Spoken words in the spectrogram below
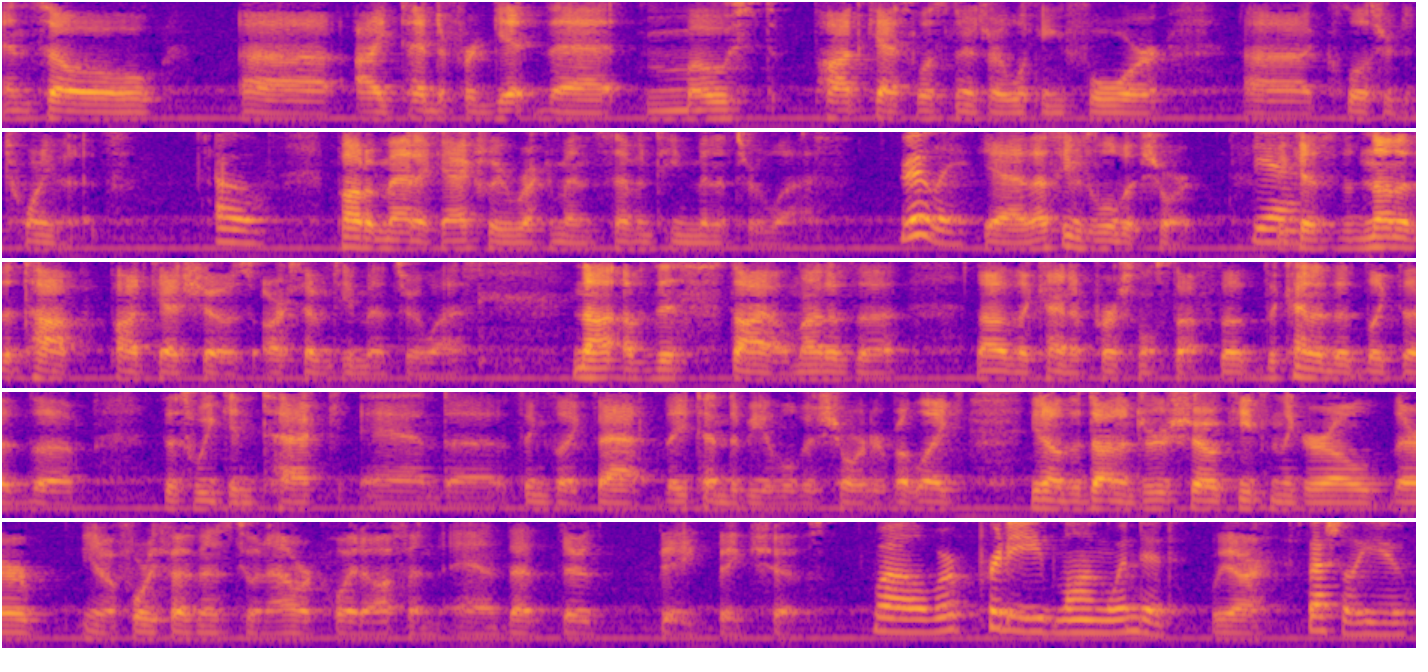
And so uh, I tend to forget that most podcast listeners are looking for uh, closer to 20 minutes. Oh, Podomatic actually recommends 17 minutes or less. really? Yeah, that seems a little bit short. Yeah. Because none of the top podcast shows are 17 minutes or less. Not of this style, not of the not of the kind of personal stuff. The the kind of the like the the this week in tech and uh, things like that. They tend to be a little bit shorter. But like you know the Dawn and Drew show, Keith and the Girl, they're you know 45 minutes to an hour quite often, and that they're big big shows. Well, we're pretty long-winded, We are. especially you.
